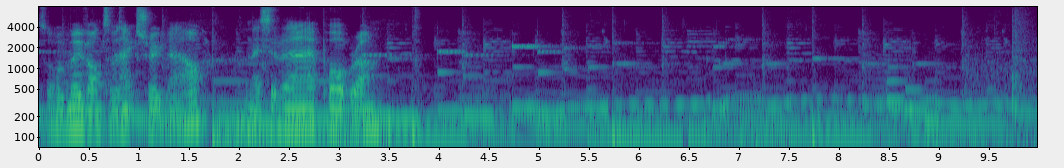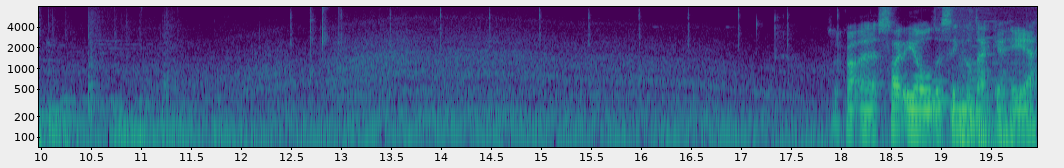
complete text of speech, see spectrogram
So we'll move on to the next route now, and this is an airport run. Slightly older single decker here.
